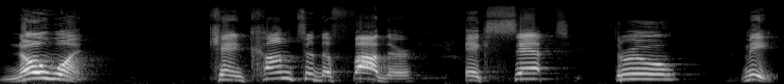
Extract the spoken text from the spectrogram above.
No one can come to the Father except through me.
